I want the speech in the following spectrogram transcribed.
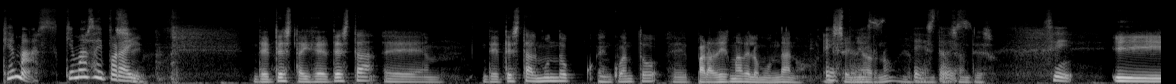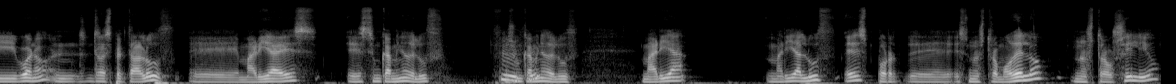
¿Qué más? ¿Qué más hay por ahí? Sí. Detesta, dice, detesta, eh, detesta al mundo en cuanto eh, paradigma de lo mundano, el Esto Señor, es, ¿no? Es muy esto es. interesante eso. Sí. Y bueno, en- respecto a la luz, eh, María es, es un camino de luz. Es un camino de luz. María María Luz es, por, eh, es nuestro modelo, nuestro auxilio,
